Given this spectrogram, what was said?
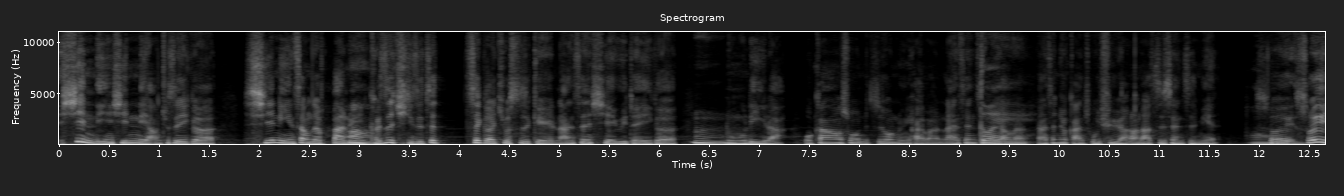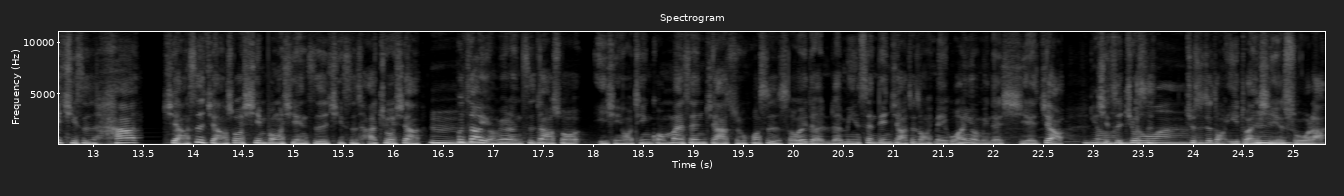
心灵新娘，就是一个心灵上的伴侣。嗯、可是其实这这个就是给男生泄欲的一个奴隶啦。嗯、我刚刚说只有女孩嘛，男生怎么样呢？男生就赶出去啊，让他自生自灭。哦、所以，所以其实他。讲是讲说信奉先知，其实他就像，嗯，不知道有没有人知道说，以前有听过曼森家族或是所谓的人民圣殿教这种美国很有名的邪教，其实就是就是这种异端邪说啦。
